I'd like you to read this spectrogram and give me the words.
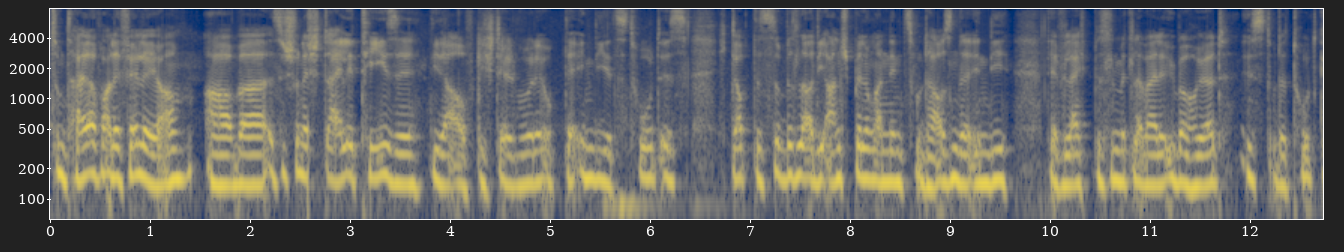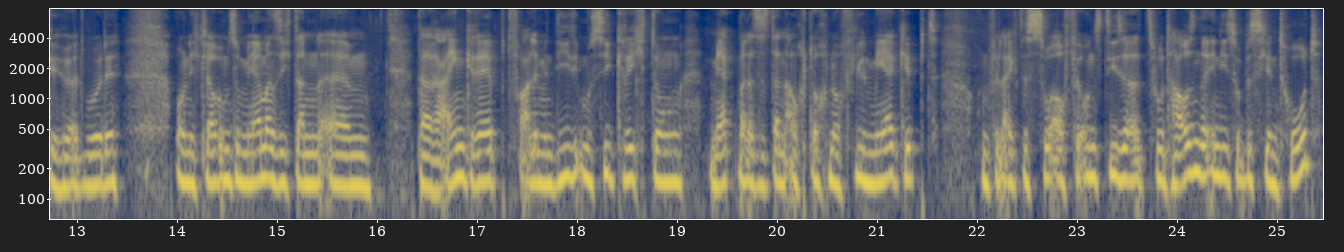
Zum Teil auf alle Fälle, ja. Aber es ist schon eine steile These, die da aufgestellt wurde, ob der Indie jetzt tot ist. Ich glaube, das ist so ein bisschen auch die Anspielung an den 2000er Indie, der vielleicht ein bisschen mittlerweile überhört ist oder tot gehört wurde. Und ich glaube, umso mehr man sich dann ähm, da reingräbt, vor allem in die Musikrichtung, merkt man, dass es dann auch doch noch viel mehr gibt. Und vielleicht ist so auch für uns dieser 2000er Indie so ein bisschen tot.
